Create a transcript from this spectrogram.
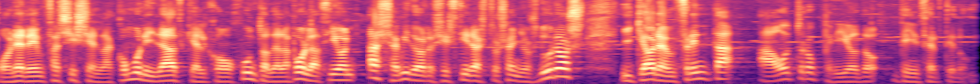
poner énfasis en la comunidad que el conjunto de la población ha sabido resistir a estos años duros y que ahora enfrenta a otro periodo de incertidumbre.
